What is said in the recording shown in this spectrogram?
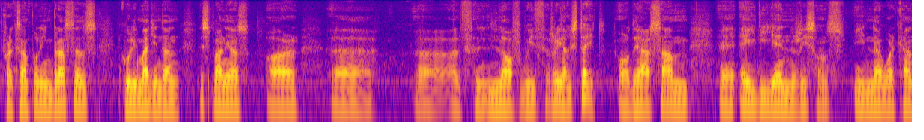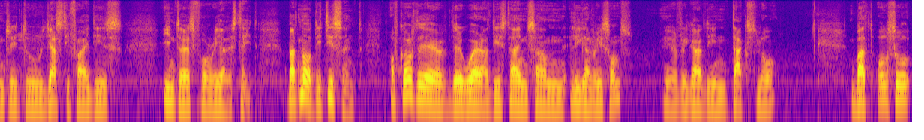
for example, in Brussels, could imagine that Spaniards are uh, uh, in love with real estate, or there are some ADN reasons in our country to justify this interest for real estate. But no, it isn't. Of course, there, there were at this time some legal reasons uh, regarding tax law, but also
